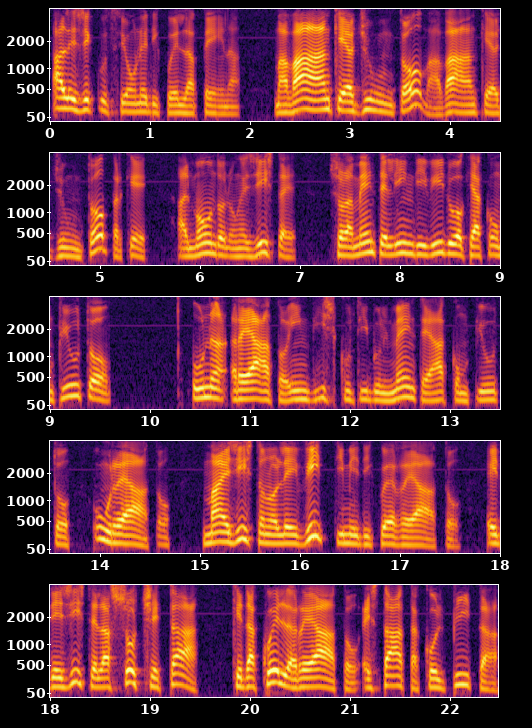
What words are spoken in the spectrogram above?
all'esecuzione di quella pena. Ma va anche aggiunto, ma va anche aggiunto perché al mondo non esiste solamente l'individuo che ha compiuto un reato, indiscutibilmente ha compiuto un reato, ma esistono le vittime di quel reato ed esiste la società che da quel reato è stata colpita,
